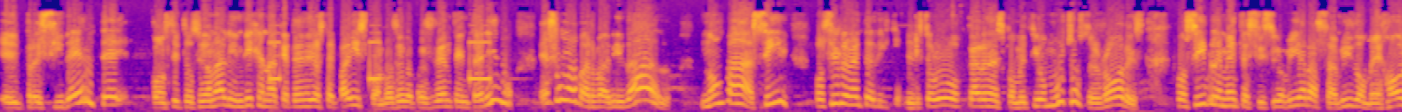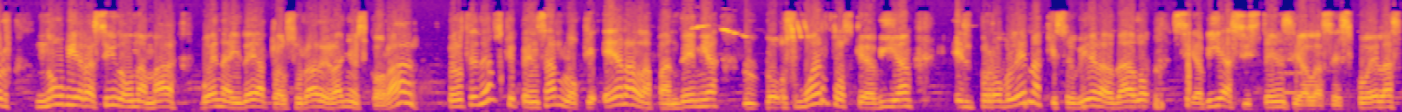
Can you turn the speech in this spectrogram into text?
el presidente constitucional indígena que ha tenido este país cuando ha sido presidente interino. Es una barbaridad, no va así. Posiblemente Víctor Hugo Cárdenas cometió muchos errores. Posiblemente si se hubiera sabido mejor, no hubiera sido una buena idea clausurar el año escolar pero tenemos que pensar lo que era la pandemia, los muertos que habían el problema que se hubiera dado si había asistencia a las escuelas,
